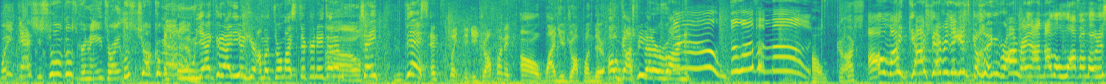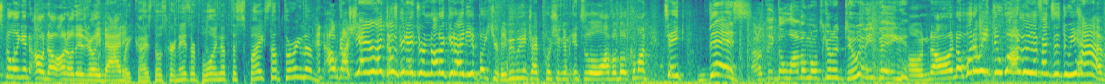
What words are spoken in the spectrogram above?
Wait, Dash, you still have those grenades, right? Let's chuck them at oh, him. Oh, yeah, good idea here. I'm gonna throw my stick grenades at him. Take this. And wait, did you drop one? In? Oh, why'd you drop one there? Oh, gosh, we better run. No, the lava mode. Oh gosh. Oh, my gosh, everything is going wrong right now. Now the lava mode is spilling in. Oh, no, oh, no, this is really bad. Wait, guys, those grenades are blowing up the spikes. Stop throwing them. And oh, gosh, yeah, you're right. Those grenades are not a good idea. But here, maybe we can try pushing them into the lava mode. Come on, take this. I don't think the lava mode's gonna do anything. Oh, no, no. What do we do? What other defenses do we have?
